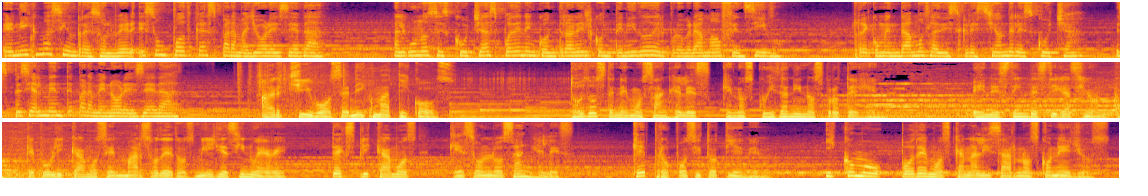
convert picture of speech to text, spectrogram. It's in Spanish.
Enigma sin resolver es un podcast para mayores de edad. Algunos escuchas pueden encontrar el contenido del programa ofensivo. Recomendamos la discreción de la escucha, especialmente para menores de edad. Archivos enigmáticos. Todos tenemos ángeles que nos cuidan y nos protegen. En esta investigación que publicamos en marzo de 2019, te explicamos qué son los ángeles qué propósito tienen y cómo podemos canalizarnos con ellos.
